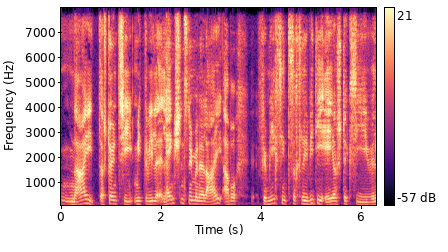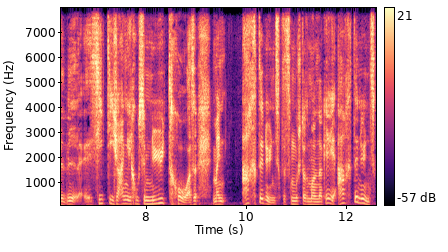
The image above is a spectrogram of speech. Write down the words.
Nein, da stehen sie mittlerweile längstens nicht mehr allein, aber für mich sind sie ein bisschen wie die Ersten gewesen, weil, weil City ist eigentlich aus dem Nichts gekommen. Also, ich meine, 98, das musst du mal noch geben, 98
